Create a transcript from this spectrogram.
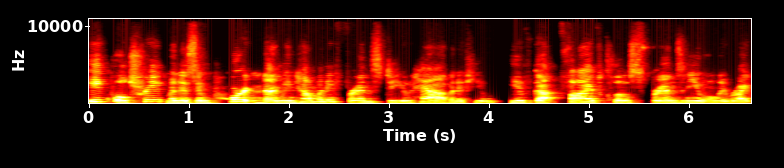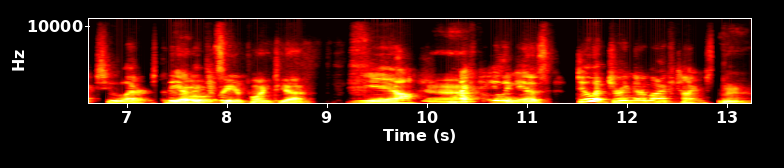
equal treatment is important i mean how many friends do you have and if you you've got five close friends and you only write two letters the oh, other three your point yeah yeah. yeah my feeling is do it during their lifetimes mm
